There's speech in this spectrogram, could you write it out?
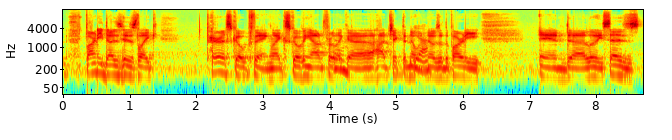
Barney does his like periscope thing, like scoping out for like a, a hot chick that no Yeah. one knows at the party, and uh, Lily says.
